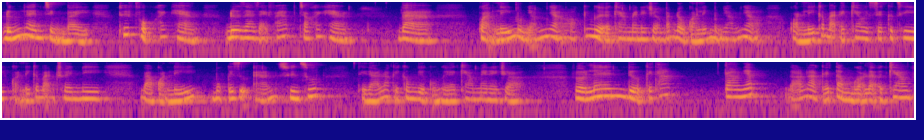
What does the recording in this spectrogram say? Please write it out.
đứng lên trình bày, thuyết phục khách hàng, đưa ra giải pháp cho khách hàng. Và quản lý một nhóm nhỏ. Cái người account manager bắt đầu quản lý một nhóm nhỏ. Quản lý các bạn account executive, quản lý các bạn trainee và quản lý một cái dự án xuyên suốt. Thì đó là cái công việc của người account manager. Rồi lên được cái tháp cao nhất đó là cái tầm, gọi là, account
